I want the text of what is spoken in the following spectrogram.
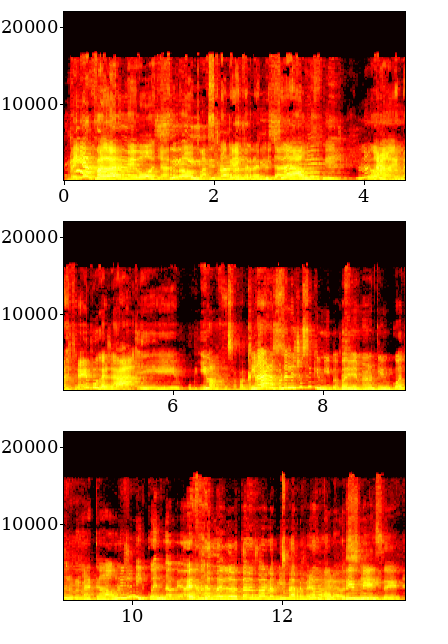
Venía a pagarme vos la Sí, ropa si no querés que repita de que outfit. Y bueno, en nuestra época ya eh, íbamos de zapatillas. Claro, ponele, yo sé que mi papá y mi hermano tienen cuatro remeras cada uno y yo ni cuenta me doy cuando están usando la misma remera por Claro, tres sí. meses.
